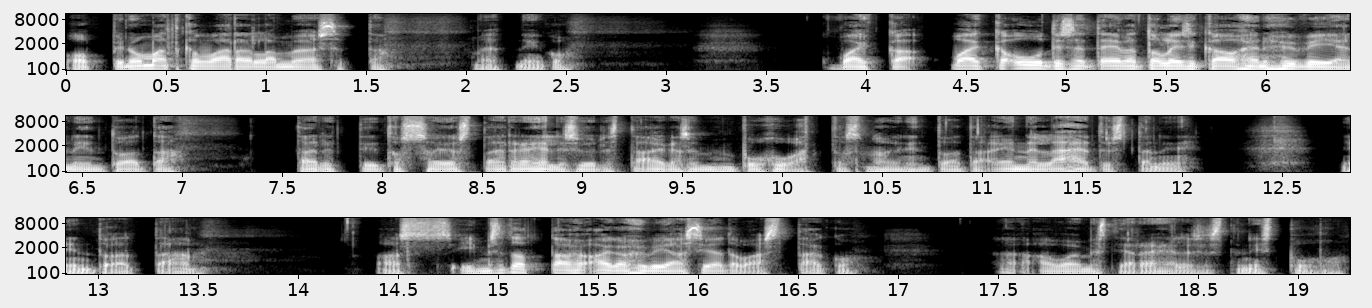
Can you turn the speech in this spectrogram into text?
oppinut matkan varrella myös, että, että niin kuin, vaikka, vaikka uutiset eivät olisi kauhean hyviä, niin tuota, taidettiin tuossa jostain rehellisyydestä aikaisemmin puhua tuossa noin niin tuota, ennen lähetystä, niin, niin tuota, as, ihmiset ottaa aika hyviä asioita vastaan, kun avoimesti ja rehellisesti niistä puhuu.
